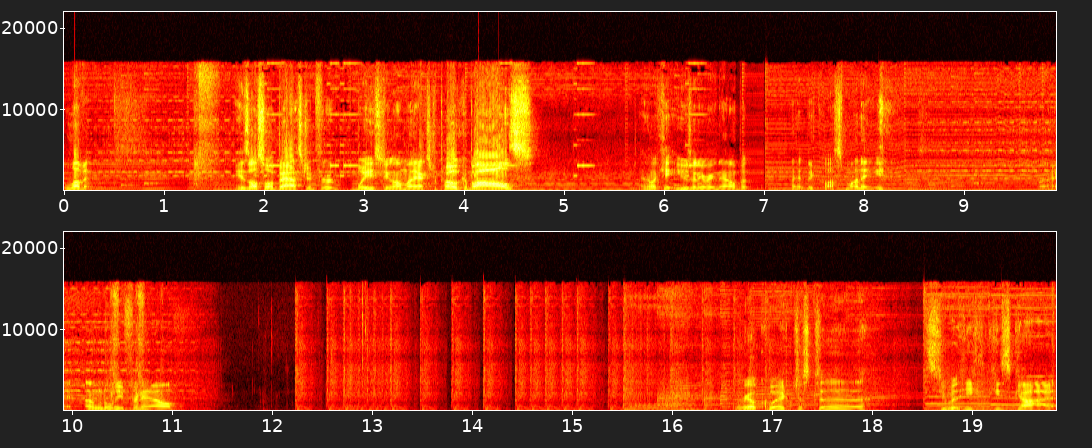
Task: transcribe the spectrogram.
Love it. He's also a bastard for wasting all my extra Pokeballs. I know I can't use any right now, but they cost money. Alright, I'm gonna leave for now. Real quick just to see what he, he's got.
